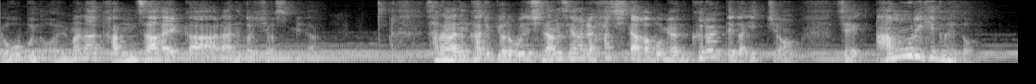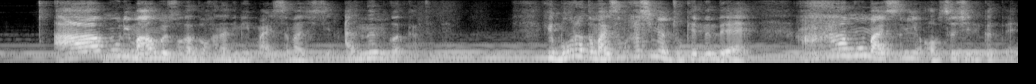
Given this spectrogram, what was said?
욥은 얼마나 감사할까라는 것이었습니다. 사랑하는 가족 여러분, 신앙생활을 하시다가 보면 그럴 때가 있죠. 제 아무리 기도해도 아무리 마음을 쏟아도 하나님이 말씀하시지 않는 것 이게 뭐라도 말씀하시면 좋겠는데 아무 말씀이 없으신 그때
